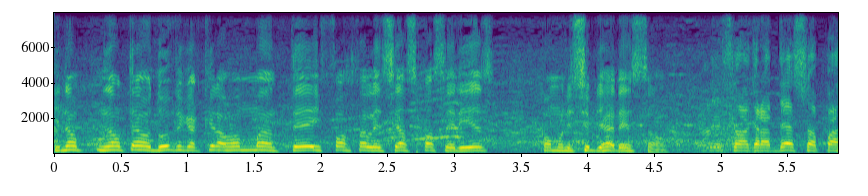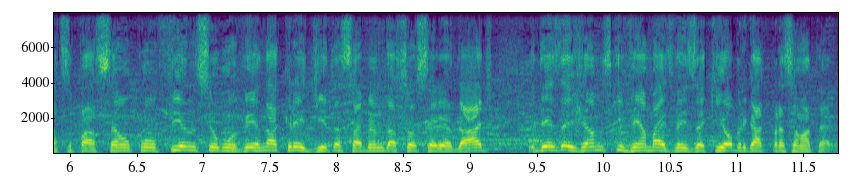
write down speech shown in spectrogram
E não, não tenho dúvida que aqui nós vamos manter e fortalecer as parcerias com o município de Redenção. Redenção agradece a sua participação, confia no seu governo, acredita, sabendo da sua seriedade e desejamos que venha mais vezes aqui. Obrigado por essa matéria.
